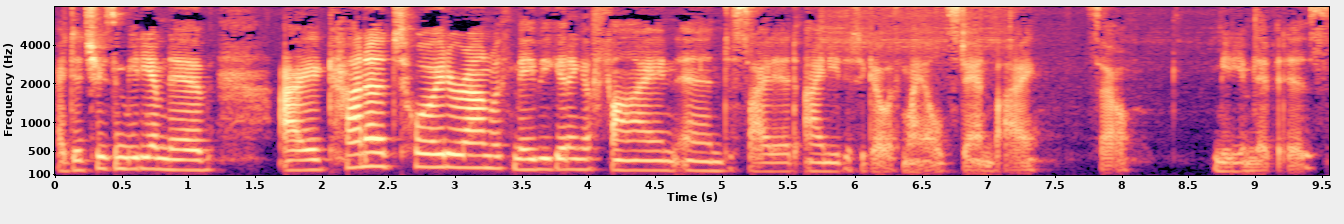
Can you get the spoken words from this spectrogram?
I did choose a medium nib. I kind of toyed around with maybe getting a fine and decided I needed to go with my old standby. So medium nib it is.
